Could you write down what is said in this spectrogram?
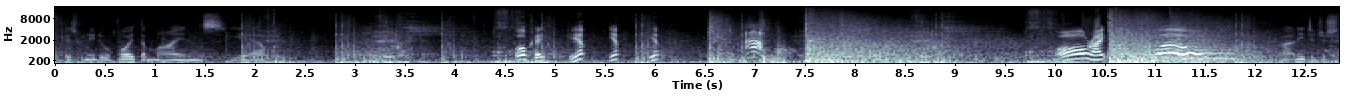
Because we need to avoid the mines. Yeah. Okay. Yep, yep, yep. Ah! Alright. Whoa! Right, I need to just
